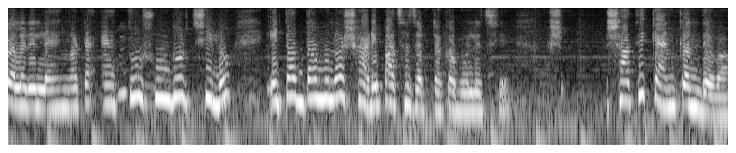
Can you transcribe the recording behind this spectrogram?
কালারের লেহেঙ্গাটা। এত সুন্দর ছিল। এটার দাম ওনার সাড়ে পাঁচ হাজার টাকা বলেছে। সাথে ক্যানকান দেওয়া।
